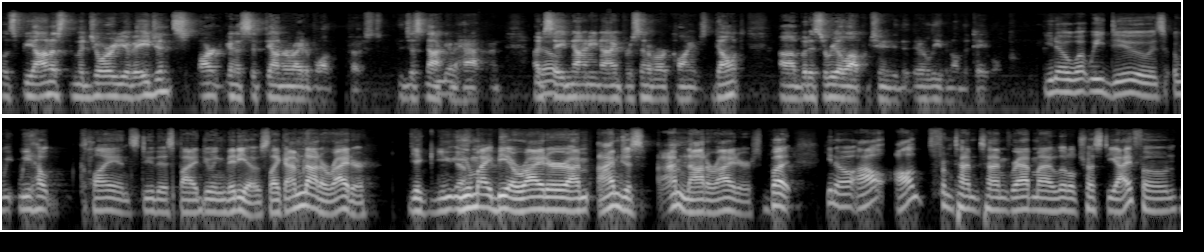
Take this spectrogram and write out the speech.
let's be honest, the majority of agents aren't going to sit down and write a blog post. It's just not no. going to happen. I'd no. say 99% of our clients don't, uh, but it's a real opportunity that they're leaving on the table. You know, what we do is we, we help clients do this by doing videos. Like I'm not a writer. You, you, yeah. you might be a writer. I'm, I'm just, I'm not a writer, but you know, I'll, I'll from time to time grab my little trusty iPhone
